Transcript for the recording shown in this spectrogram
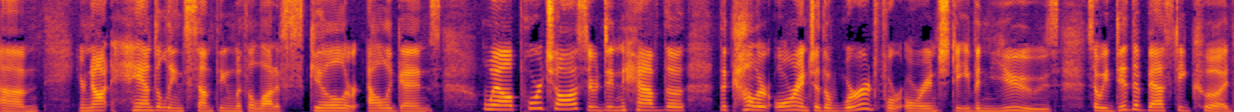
Um, you're not handling something with a lot of skill or elegance. Well, poor Chaucer didn't have the, the color orange or the word for orange to even use. So he did the best he could.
